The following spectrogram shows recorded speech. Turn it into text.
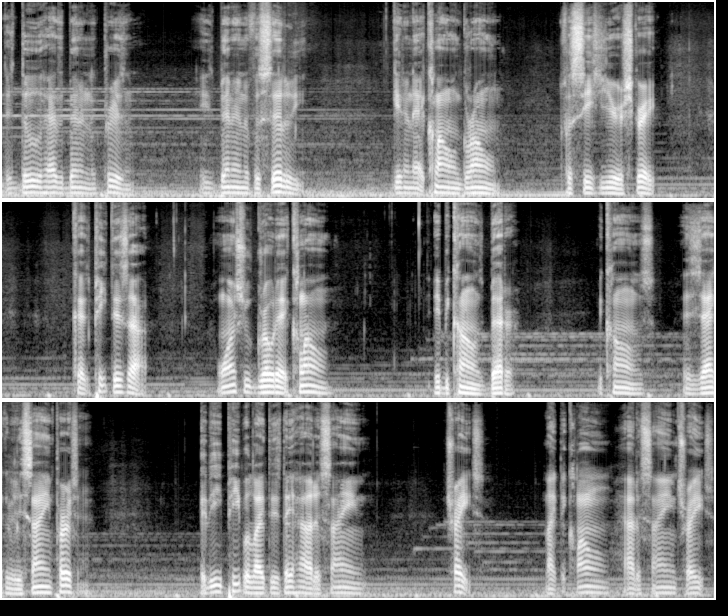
This dude hasn't been in the prison. He's been in the facility getting that clone grown for six years straight. Cause peek this out. Once you grow that clone, it becomes better becomes exactly the same person. And these people like this, they have the same traits. Like the clone had the same traits,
